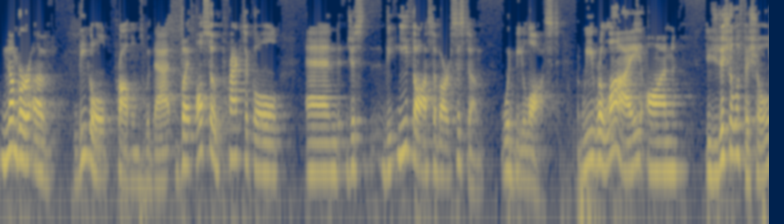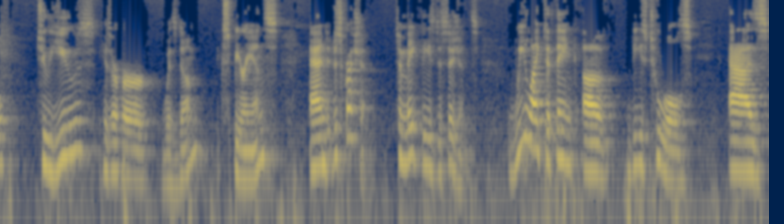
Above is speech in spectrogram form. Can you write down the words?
number of legal problems with that, but also practical and just the ethos of our system would be lost. We rely on the judicial official to use his or her wisdom, experience, and discretion to make these decisions. We like to think of these tools as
